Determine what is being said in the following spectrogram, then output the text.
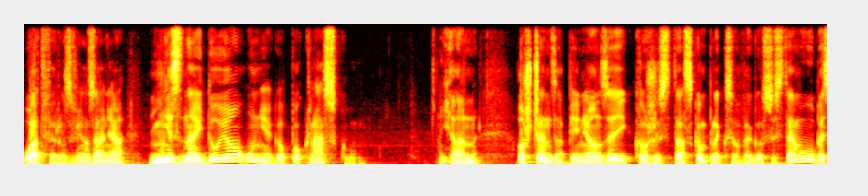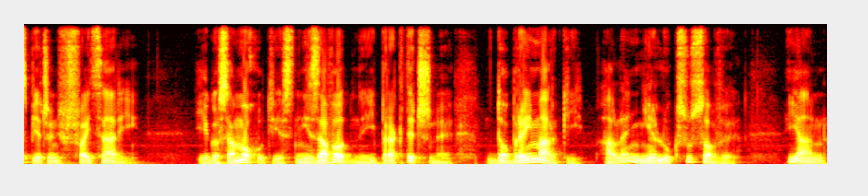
Łatwe rozwiązania nie znajdują u niego poklasku. Jan oszczędza pieniądze i korzysta z kompleksowego systemu ubezpieczeń w Szwajcarii. Jego samochód jest niezawodny i praktyczny, dobrej marki, ale nie luksusowy. Jan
